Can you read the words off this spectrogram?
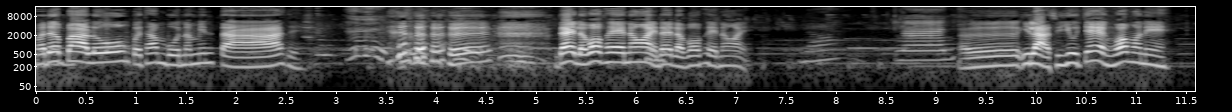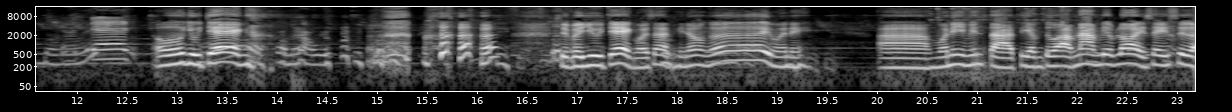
มาเด้อป้าลุงไปทำบุญน้ำมินตาสิได้แล้วว่าแพ้น้อย ได้แล้วว่าแพ้น้อยเนาะงานเอออีหล่าสิอยู่แจ้งว่ามานี่โดยเด็กเอออยู่แจ้งก็ไม่เอาอยู่สิไปอยู่แจ้งว่าสั่นพี่น้องเอ้ยมานี่อ่ามานี่มินตาเตรียมตัวอาบน้ำเรียบร้อย ใส่เสื้อ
